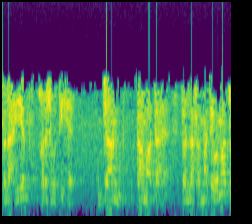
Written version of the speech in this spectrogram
صلاحیت خرچ ہوتی ہے، جان کام آتا ہے۔ تو اللہ فرماتے وما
